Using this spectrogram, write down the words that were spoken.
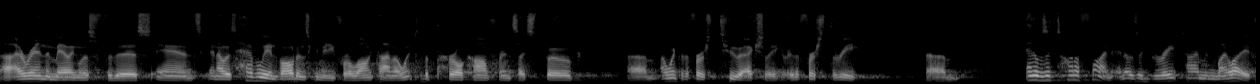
Uh, I ran the mailing list for this, and, and I was heavily involved in this community for a long time. I went to the Perl conference, I spoke. Um, I went to the first two, actually, or the first three. Um, and it was a ton of fun, and it was a great time in my life.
